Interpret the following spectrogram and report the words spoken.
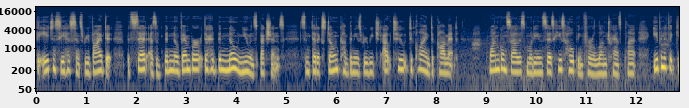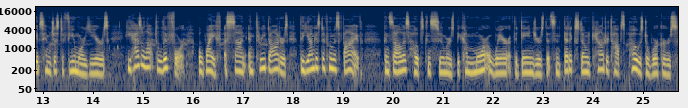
The agency has since revived it, but said as of mid November there had been no new inspections. Synthetic stone companies we reached out to declined to comment. Juan Gonzalez Morin says he's hoping for a lung transplant, even if it gives him just a few more years. He has a lot to live for a wife, a son, and three daughters, the youngest of whom is five. Gonzalez hopes consumers become more aware of the dangers that synthetic stone countertops pose to workers.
